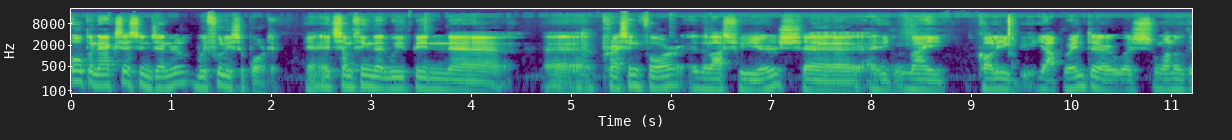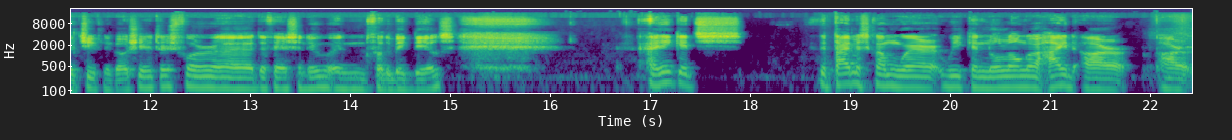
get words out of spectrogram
Open access in general, we fully support it. Yeah, it's something that we've been uh, uh, pressing for the last few years. Uh, I think my colleague Jaap Winter was one of the chief negotiators for uh, the VSNU and for the big deals. I think it's the time has come where we can no longer hide our our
